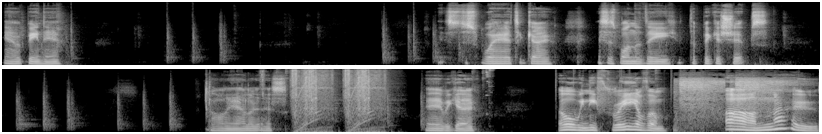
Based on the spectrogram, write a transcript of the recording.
Yeah, we've been here. It's just where to go. This is one of the the bigger ships. Oh yeah, look at this. There we go. Oh, we need three of them. Oh ah, no.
